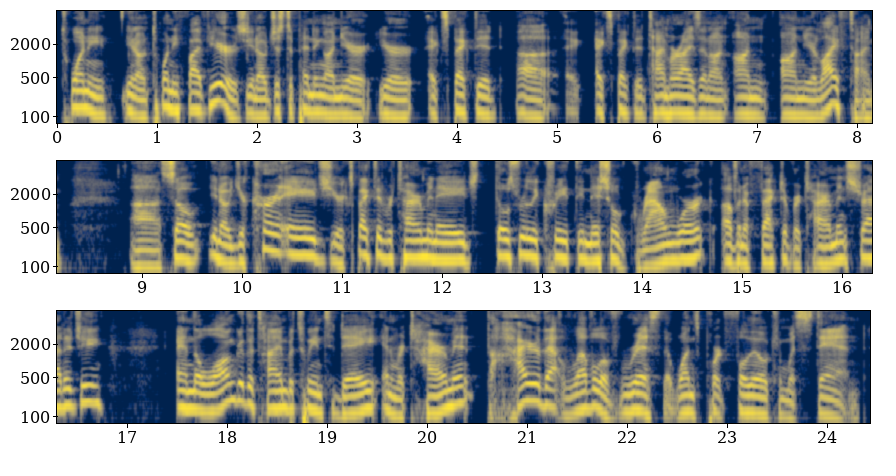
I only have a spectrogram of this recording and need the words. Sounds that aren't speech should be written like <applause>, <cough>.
20, you know, 25 years, you know, just depending on your your expected uh expected time horizon on on on your lifetime. Uh, so, you know, your current age, your expected retirement age, those really create the initial groundwork of an effective retirement strategy. And the longer the time between today and retirement, the higher that level of risk that one's portfolio can withstand.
